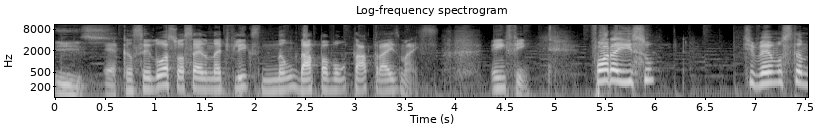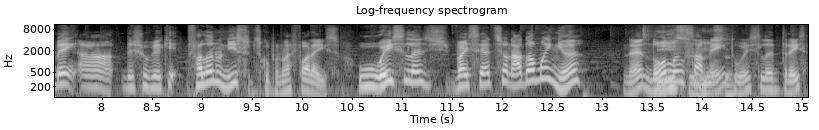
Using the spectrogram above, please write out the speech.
Isso. É, cancelou a sua série no Netflix, não dá pra voltar atrás mais. Enfim. Fora isso, tivemos também a. Deixa eu ver aqui. Falando nisso, desculpa, não é fora isso. O Wasteland vai ser adicionado amanhã, né? No Isso, lançamento, isso. o Wasteland 3.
